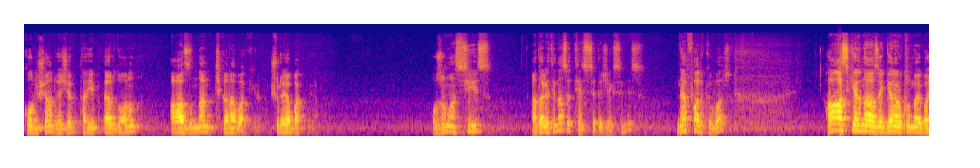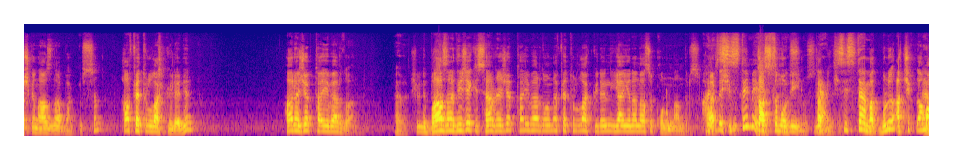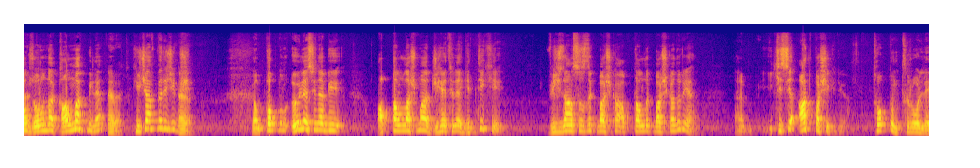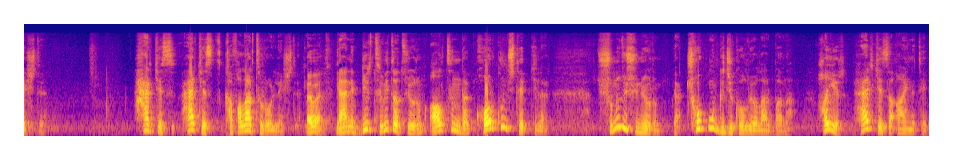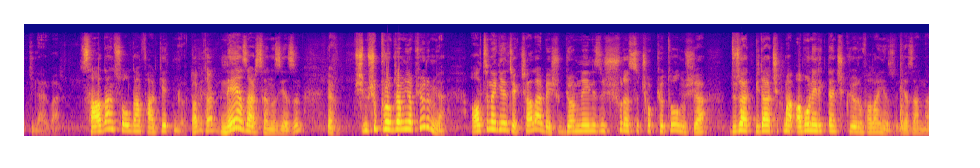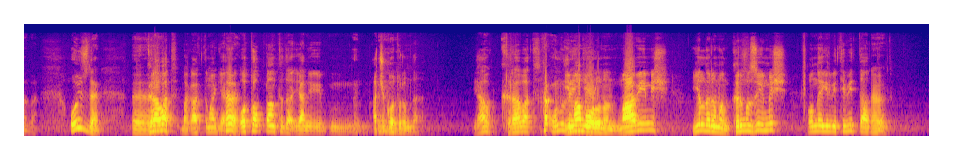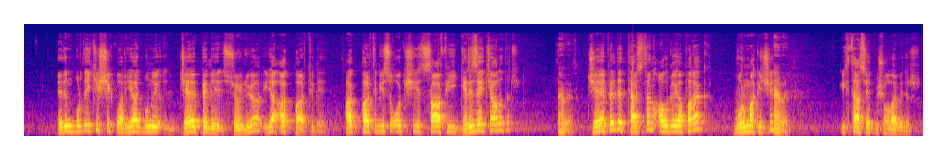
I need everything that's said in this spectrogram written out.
konuşan Recep Tayyip Erdoğan'ın ağzından çıkana bakıyor. Şuraya bakmıyor. O zaman siz adaleti nasıl tesis edeceksiniz? Ne farkı var? Ha askerin ağzı, Genelkurmay Başkanı ağzına bakmışsın. Ha Fethullah Gülen'in, ha Recep Tayyip Erdoğan. Evet. Şimdi bazıları diyecek ki sen Recep Tayyip Erdoğan'la Fethullah Gülen'i yan yana nasıl konumlandırırsın? Hayır, Kardeşim sistemi kastım o değil. Tabii Yani ki. sistem- Bak bunu açıklamak Evet. zorunda kalmak bile Evet. hicap verici bir şey. Evet. Ya toplum öylesine bir aptallaşma cihetine gitti ki vicdansızlık başka, aptallık başkadır ya. Yani ikisi at başı gidiyor. Toplum trolleşti. Herkes herkes kafalar trolleşti. Evet. Yani bir tweet atıyorum altında korkunç tepkiler. Şunu düşünüyorum. Ya çok mu gıcık oluyorlar bana? Hayır, herkese aynı tepkiler var. Sağdan soldan fark etmiyor. Tabii tabii. Ne yazarsanız yazın. Ya şimdi şu programı yapıyorum ya. Altına gelecek Çağlar Bey şu gömleğinizin şurası çok kötü olmuş ya. Düzelt bir daha çıkma abonelikten çıkıyorum falan yaz, yazanlar var. O yüzden e, Kravat bak aklıma geldi. Evet. O toplantıda yani açık oturumda. Ya kravat Ha, onun İmamoğlu'nun maviymiş, Yıldırım'ın kırmızıymış. Onunla ilgili bir tweet de attım. Evet. Dedim burada iki şık var. Ya bunu CHP'li söylüyor ya AK Partili. AK Partili ise o kişi safi gerizekalıdır. Evet. CHP'li de tersten algı yaparak vurmak için Evet. ihtas etmiş olabilir.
